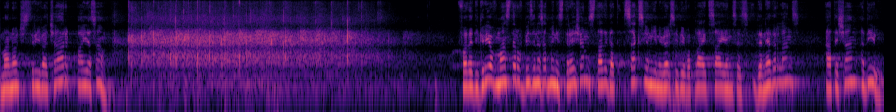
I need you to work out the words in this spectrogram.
Manoj Srivachar Payasam. For the degree of Master of Business Administration, studied at Saxion University of Applied Sciences, the Netherlands, Atesham Adil.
